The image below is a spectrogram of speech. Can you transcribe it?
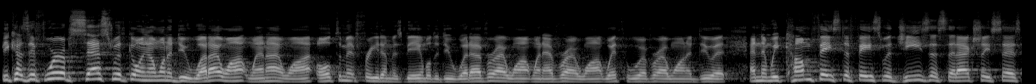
Because if we're obsessed with going, I want to do what I want when I want, ultimate freedom is being able to do whatever I want, whenever I want, with whoever I want to do it. And then we come face to face with Jesus that actually says,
